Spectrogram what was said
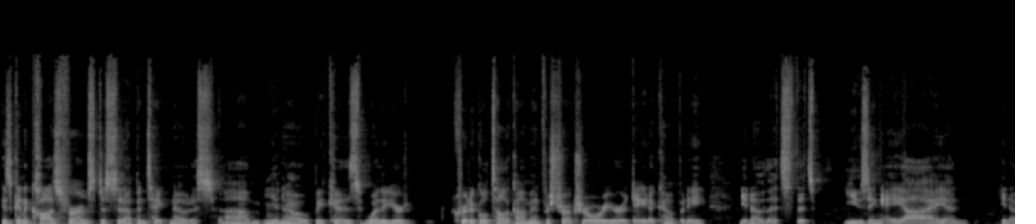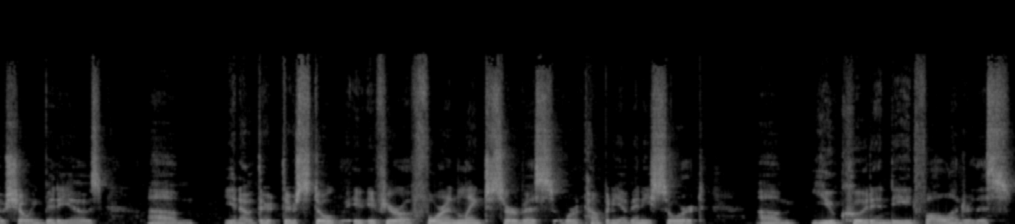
is going to cause firms to sit up and take notice. Um, you mm-hmm. know, because whether you're critical telecom infrastructure or you're a data company, you know that's that's using AI and you know showing videos. Um, you know, there, there's still if you're a foreign linked service or company of any sort, um, you could indeed fall under this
